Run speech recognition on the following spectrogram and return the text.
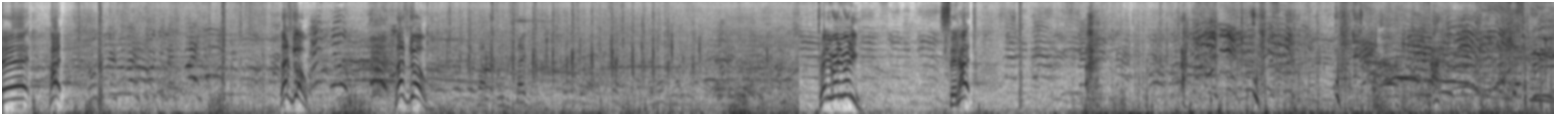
Set. Hut. Let's go. Let's go. Ready, ready, ready. Sit hut. That's a screen.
